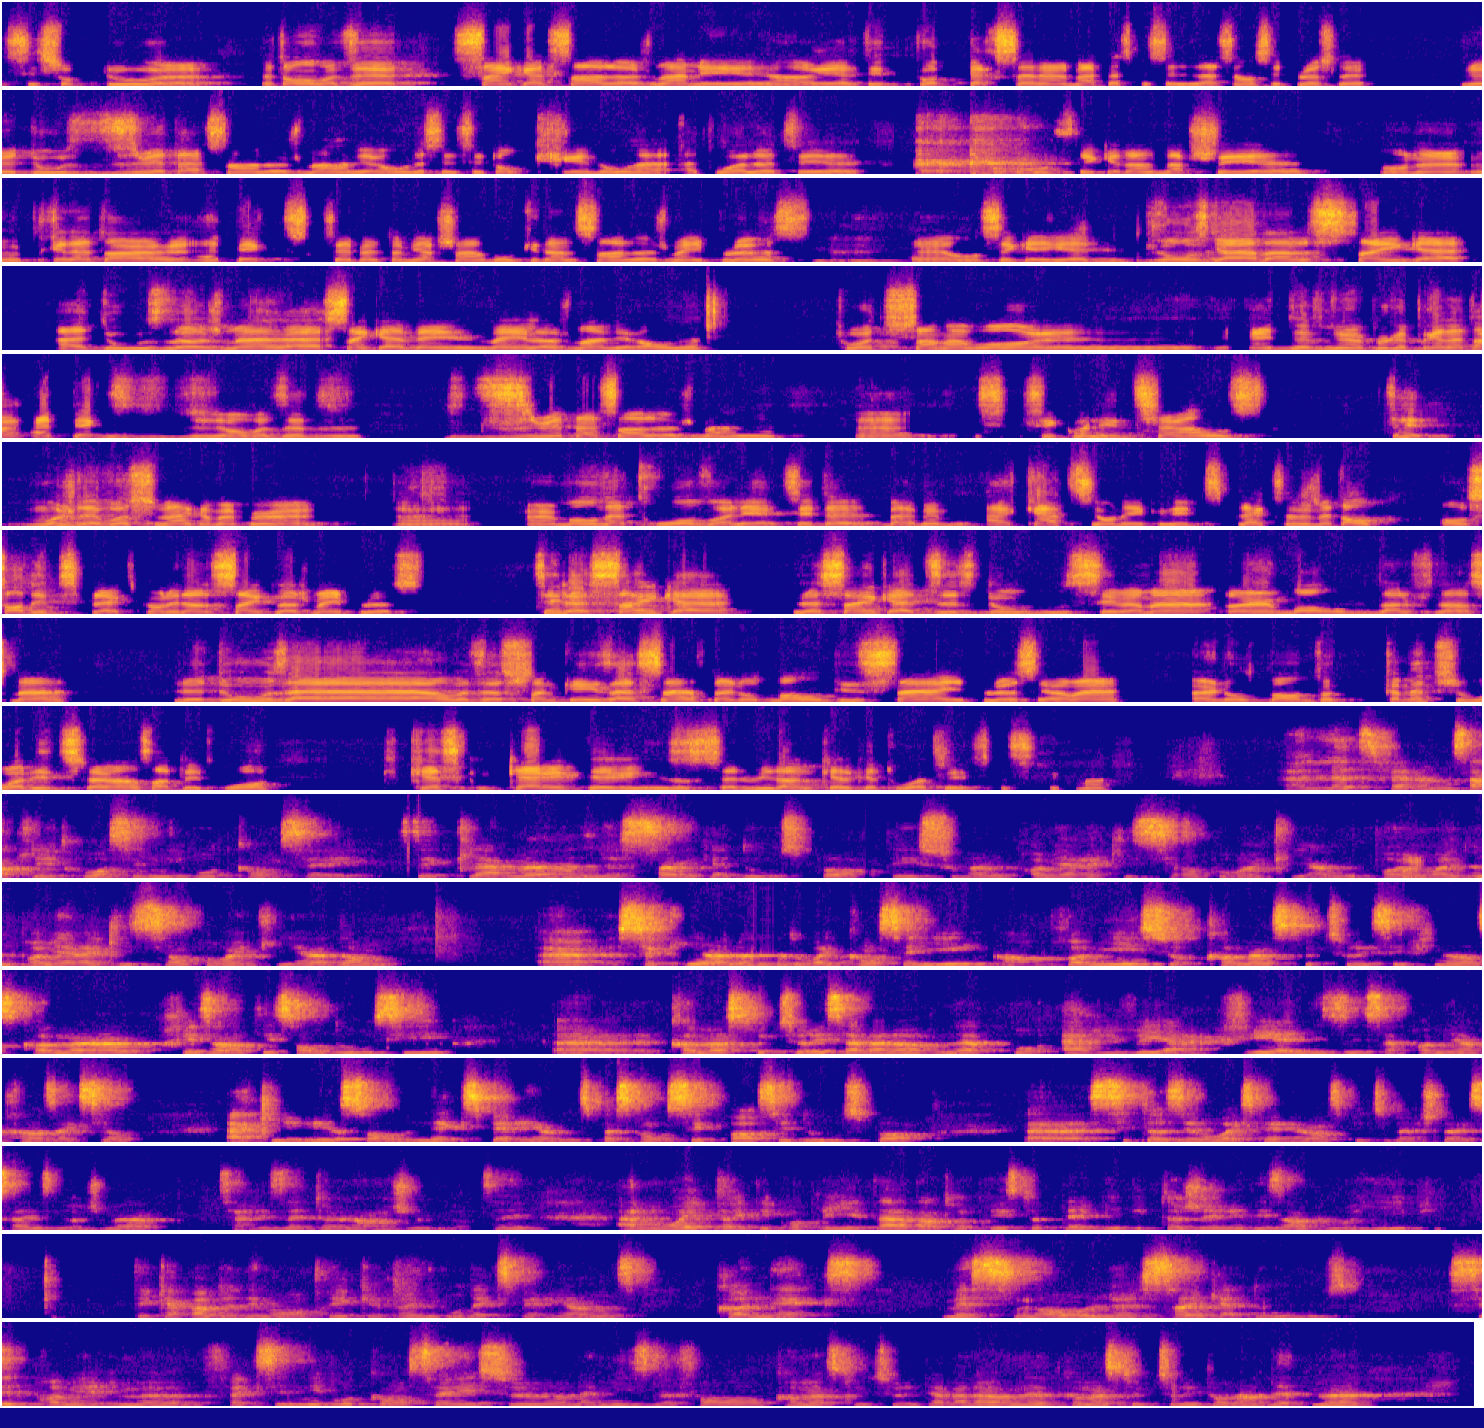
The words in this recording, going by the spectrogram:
c'est surtout, mettons, on va dire 5 à 100 logements, mais en réalité, toi, personnellement, ta spécialisation, c'est plus le, le 12-18 à 100 logements environ. C'est ton créneau à, toi. Là, euh, on sait que dans le marché, euh, on a un, prédateur Apex qui s'appelle Tommy Archambault qui est dans le 100 logements et plus. Mm-hmm. Euh, on sait qu'il y a une grosse guerre dans le 5 à, 12 logements, à 5 à 20, 20 logements environ. Toi, tu sembles avoir être devenu un peu le prédateur Apex du, on va dire, du, 18 à 100 logements. c'est quoi les différences? Moi, je le vois souvent comme un peu un, monde à trois volets. Ben, même à quatre si on inclut les petits plex. Mais mettons, on sort des petits plex, puis on est dans le 5 logements et plus. Tu sais, le 5 à, le 5 à 10, 12, c'est vraiment un monde dans le financement. Le 12 à, on va dire, 75 à 100, c'est un autre monde. Puis le 100 et plus, c'est vraiment un autre monde. comment tu vois les différences entre les trois? Qu'est-ce qui caractérise celui dans lequel que toi, tu sais, spécifiquement? Euh, la différence entre les trois, c'est le niveau de conseil. C'est clairement, le 5 à 12 portes est souvent une première acquisition pour un client ou pas loin d'une première acquisition pour un client. Donc, euh, ce client-là doit être conseillé en premier sur comment structurer ses finances, comment présenter son dossier, euh, comment structurer sa valeur nette pour arriver à réaliser sa première transaction, acquérir son expérience, parce qu'on sait que passer 12 portes, euh, si tu as zéro expérience puis tu vas acheter un 16 logements, ça risque d'être un enjeu. À moins que tu aies été propriétaire d'entreprise toute ta vie puis que tu as géré des employés puis tu es capable de démontrer que tu as un niveau d'expérience connexe. Mais sinon, le 5 à 12, c'est le premier immeuble. Fait que c'est le niveau de conseil sur la mise de fonds, comment structurer ta valeur nette, comment structurer ton endettement,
